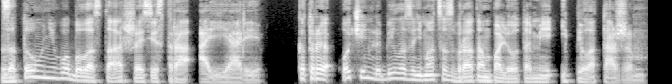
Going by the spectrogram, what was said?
Зато у него была старшая сестра Аяри, которая очень любила заниматься с братом полетами и пилотажем.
